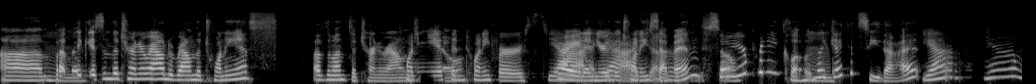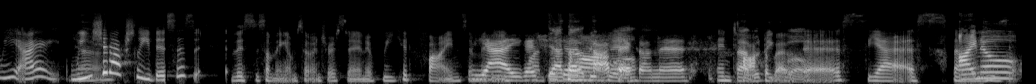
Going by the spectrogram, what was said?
Um, but Hmm. like isn't the turnaround around the 20th of the month the turnaround? Twentieth you know? and twenty first. Yeah, right, and you're yeah, the 27th. so so. you're pretty close. Mhm. Like I could see that. Yeah, yeah. We I Yeah. we should actually. This is this is something I'm so interested in. If we could find somebody, Yeah, you guys on should Yeah, do a topic cool. on this. and That talk about cool. this. Yes, I know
